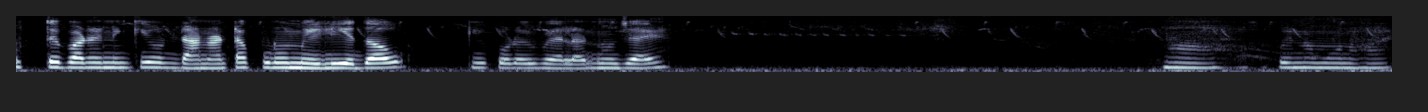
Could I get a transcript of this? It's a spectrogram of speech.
উঠতে পারেনি কি ওর ডানাটা পুরো মেলিয়ে দাও। কি করে মেলানো যায়? না হবে না মনে হয়।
